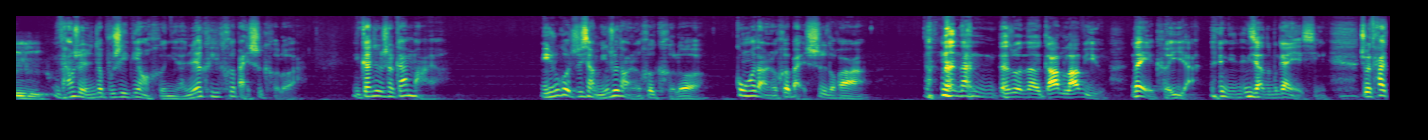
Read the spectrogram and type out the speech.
嗯。你糖水人家不是一定要喝你，人家可以喝百事可乐啊。你干这个事儿干嘛呀？你如果只想民主党人喝可乐，共和党人喝百事的话。那那他说那 God love you，那也可以啊，你你想怎么干也行，就他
